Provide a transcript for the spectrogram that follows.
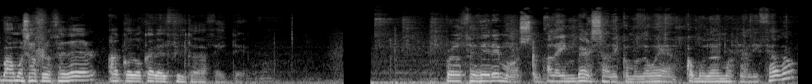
vamos a proceder a colocar el filtro de aceite. Procederemos a la inversa de como lo, como lo hemos realizado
